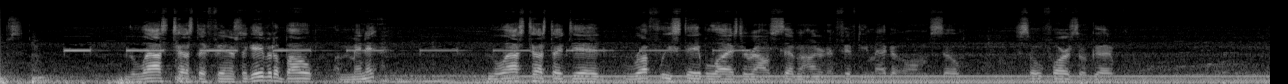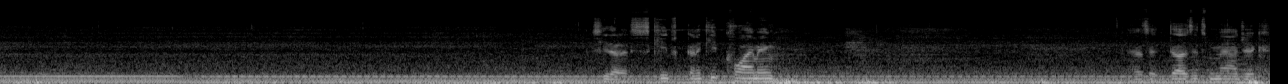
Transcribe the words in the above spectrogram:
Oops. The last test I finished, I gave it about a minute. And the last test I did, roughly stabilized around 750 mega ohms. So, so far so good. See that it just keeps gonna keep climbing as it does its magic.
